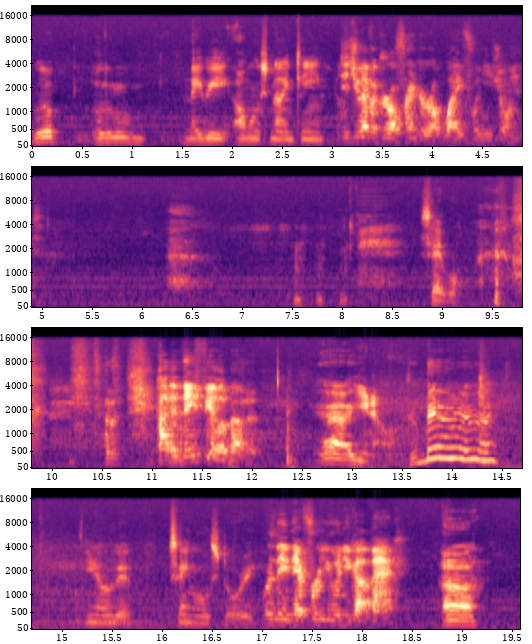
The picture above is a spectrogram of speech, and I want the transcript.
a little, little, maybe almost 19. Did you have a girlfriend or a wife when you joined? Several. How did they feel about it? Uh, you know, you know the same old story. Were they there for you when you got back? Uh,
